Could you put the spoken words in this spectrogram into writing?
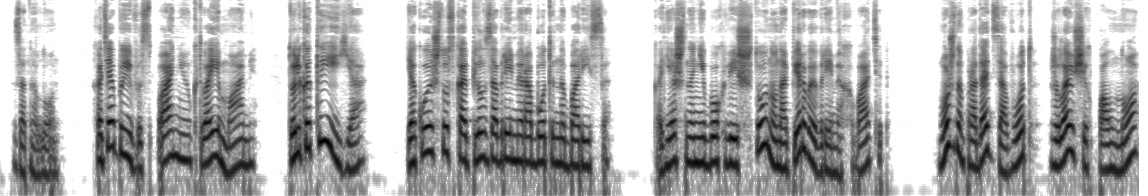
— заныл он. «Хотя бы и в Испанию, к твоей маме. Только ты и я. Я кое-что скопил за время работы на Бориса. Конечно, не бог весь что, но на первое время хватит. Можно продать завод, желающих полно.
